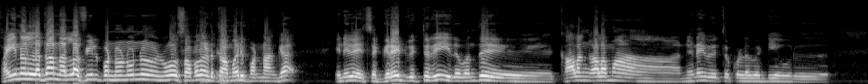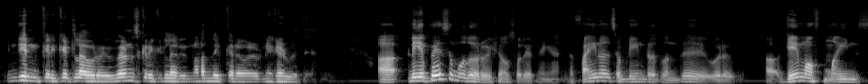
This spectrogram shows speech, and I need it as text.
ஃபைனலில் தான் நல்லா ஃபீல் பண்ணணும்னு ஓ சபதம் எடுத்த மாதிரி பண்ணாங்க. Anyway it's a great victory இது வந்து காலங்காலமாக நினைவு வைத்துக் கொள்ள வேண்டிய ஒரு இந்தியன் கிரிக்கெட்டில் ஒரு விமன்ஸ் கிரிக்கெட்டில் நடந்திருக்கிற ஒரு நிகழ்வு இது. நீங்கள் பேசும்போது ஒரு விஷயம் சொல்லியிருந்தீங்க. இந்த ஃபைனல்ஸ் அப்படின்றது வந்து ஒரு game of minds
